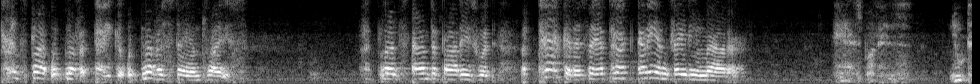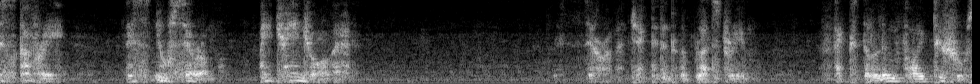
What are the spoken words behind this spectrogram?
transplant would never take it, would never stay in place. My blood's antibodies would attack it as they attack any invading matter. Yes, but his new discovery, this new serum, may change all that. This serum injected into the bloodstream affects the lymphoid tissues.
